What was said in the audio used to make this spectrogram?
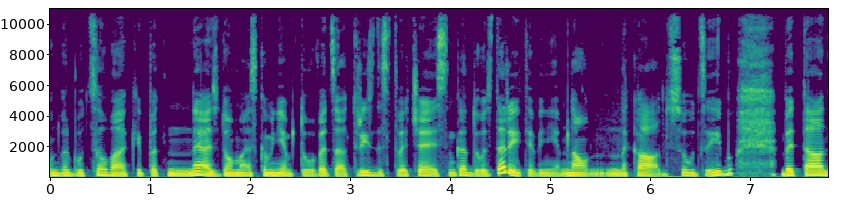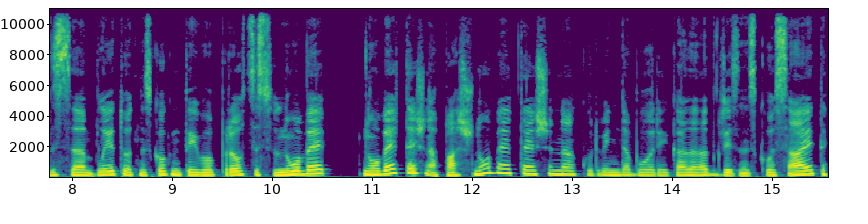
un varbūt cilvēki pat neaizdomājas, ka viņiem to vajadzētu 30 vai 40 gados darīt, ja viņiem nav nekādu sūdzību. Bet tādas lietotnes kognitīvo procesu novērt novērtēšanā, pašnovērtēšanā, kur viņi dabū arī kādu atgriezenisko saiti.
